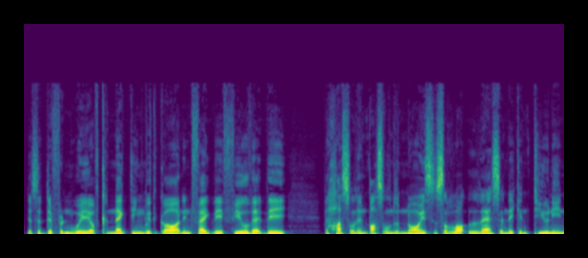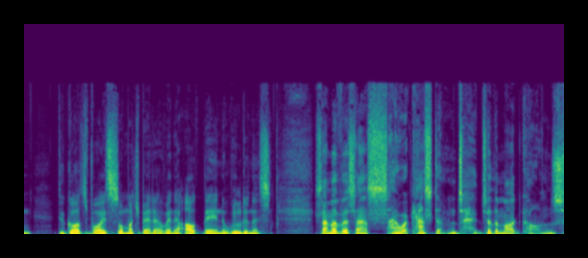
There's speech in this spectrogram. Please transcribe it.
There's a different way of connecting with God. In fact, they feel that they the hustle and bustle, and the noise is a lot less, and they can tune in to God's voice so much better when they're out there in the wilderness. Some of us are so accustomed to the mod cons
